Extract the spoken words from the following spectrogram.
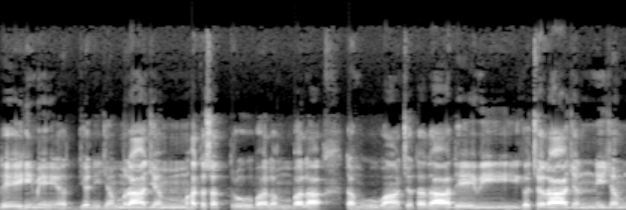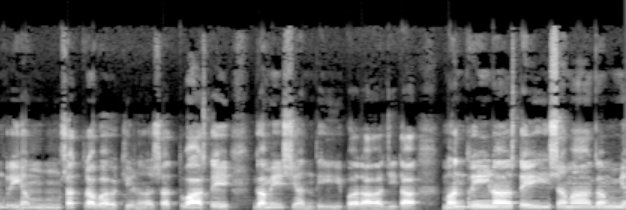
देहि मे अद्य निजं राज्यं हतशत्रुबलं बला तमुवाच तदा देवी गच गृहं शत्रव क्षीणसत्त्वास्ते गमिष्यन्ति पराजिता। मन्त्रिणस्ते समागम्य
